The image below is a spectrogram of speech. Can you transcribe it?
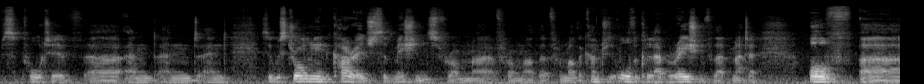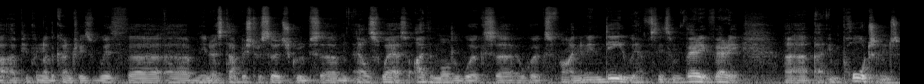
supportive, uh, and and and so we strongly encourage submissions from uh, from other from other countries, all the collaboration for that matter, of uh, people in other countries with uh, uh, you know established research groups um, elsewhere. So either model works uh, works fine. And indeed, we have seen some very very important.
